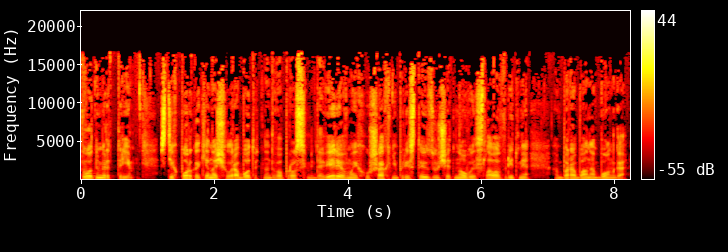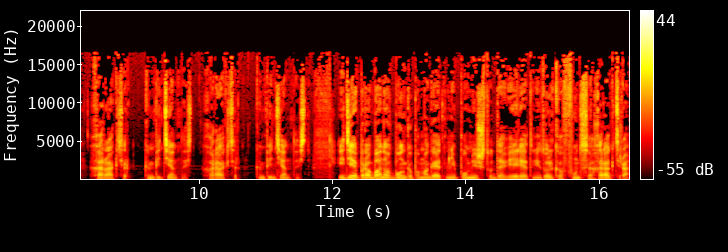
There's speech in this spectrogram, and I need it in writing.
Вывод номер три. С тех пор, как я начал работать над вопросами доверия, в моих ушах не перестают звучать новые слова в ритме барабана бонга. Характер, компетентность. Характер, компетентность. Идея барабанов Бонга помогает мне помнить, что доверие – это не только функция характера,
